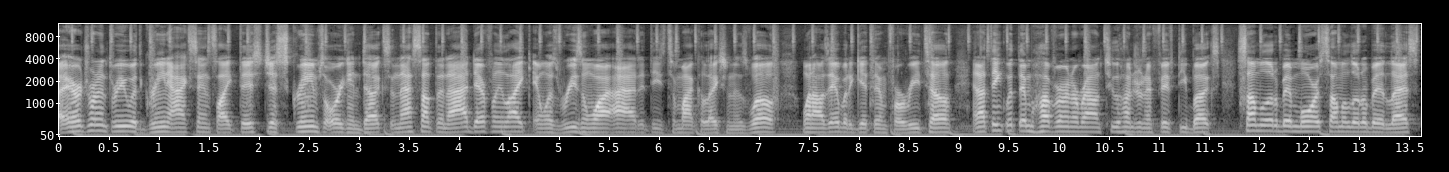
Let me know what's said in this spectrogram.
air jordan 3 with green accents like this just screams oregon ducks and that's something that i definitely like and was reason why i added these to my collection as well when i was able to get them for retail. And i think with them hovering around 250 bucks some a little bit more some a little bit less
